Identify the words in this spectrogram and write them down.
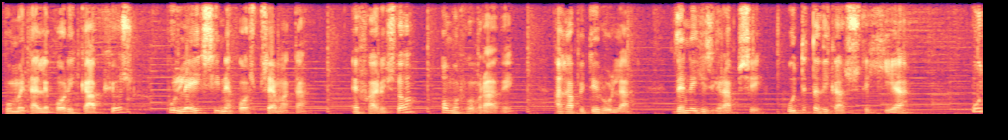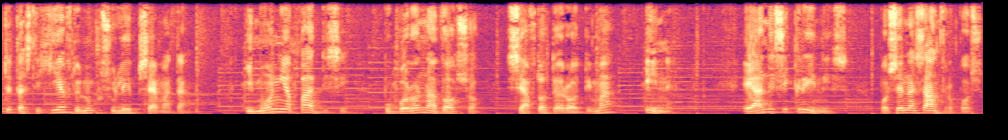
που με ταλαιπωρεί κάποιος που λέει συνεχώς ψέματα. Ευχαριστώ, όμορφο βράδυ. Αγαπητή Ρούλα, δεν έχεις γράψει ούτε τα δικά σου στοιχεία, ούτε τα στοιχεία αυτού που σου λέει ψέματα. Η μόνη απάντηση που μπορώ να δώσω σε αυτό το ερώτημα είναι Εάν εσύ κρίνεις πως ένας άνθρωπος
